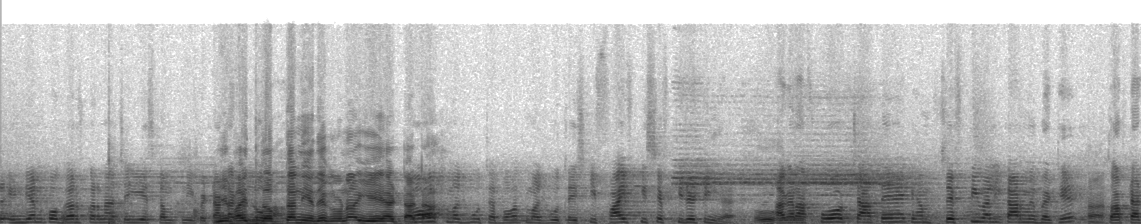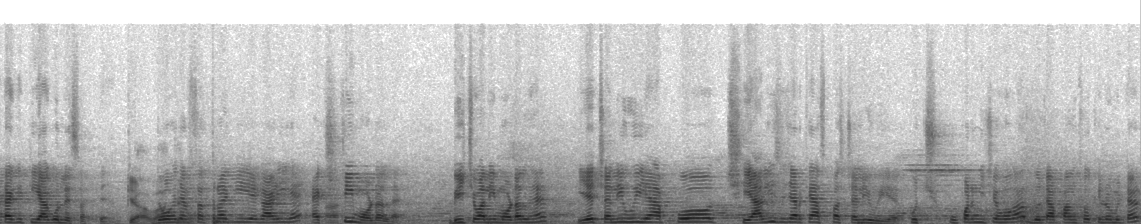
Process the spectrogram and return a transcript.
इंडियन को गर्व करना चाहिए इस कंपनी पे। टाटा ये भाई दबता नहीं है देख लो ना ये है टाटा। बहुत मज़बूत है बहुत मज़बूत है। इसकी फाइव की सेफ्टी रेटिंग है। अगर आपको चाहते हैं कि हम सेफ्टी वाली कार में बैठे हाँ। तो आप टाटा की टियागो ले सकते हैं। दो हज़ार है की ये गाड़ी है एक्सटी मॉडल है। बीच वाली मॉडल है। ये चली हुई है आपको छियालीस हज़ार के आसपास चली हुई है। कुछ ऊपर नीचे होगा दो चार पाँच सौ किलोमीटर।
